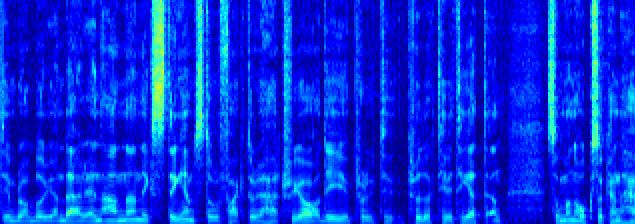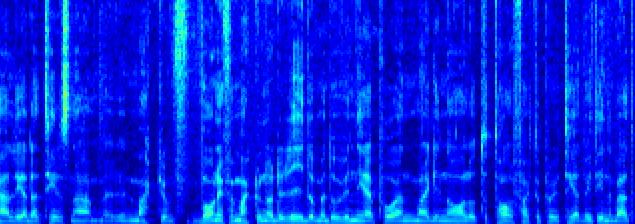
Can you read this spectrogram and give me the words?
Det är en bra början där. En annan extremt stor faktor i det här tror jag, det är ju produktiviteten som man också kan härleda till såna makro, varning för makronörderi. Då, men då är vi nere på en marginal och totalfaktorprioritet vilket innebär att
